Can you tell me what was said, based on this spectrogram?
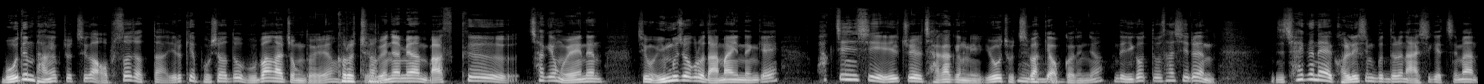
모든 방역 조치가 없어졌다 이렇게 보셔도 무방할 정도예요. 그렇죠. 왜냐하면 마스크 착용 외에는 지금 의무적으로 남아 있는 게 확진 시 일주일 자가격리 요 조치밖에 음. 없거든요. 근데 이것도 사실은 이제 최근에 걸리신 분들은 아시겠지만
